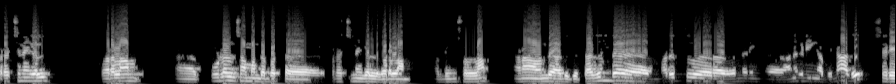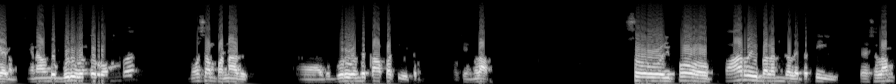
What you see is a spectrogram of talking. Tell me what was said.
பிரச்சனைகள் வரலாம். குடல் சம்பந்தப்பட்ட பிரச்சனைகள் வரலாம் அப்படின்னு சொல்லலாம். ஆனால் வந்து அதுக்கு தகுந்த மருத்துவ வந்து நீங்கள் அணுகுனீங்க அப்படின்னா அது சரியாயிடும். ஏன்னா வந்து குரு வந்து ரொம்ப மோசம் பண்ணாது. அது குரு வந்து காப்பாற்றி விட்டோம் ஓகேங்களா? ஸோ இப்போ பார்வை பலன்களை பற்றி பேசலாம்.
